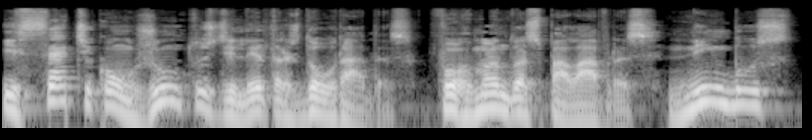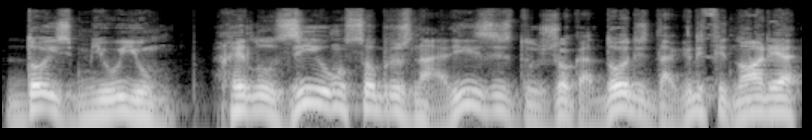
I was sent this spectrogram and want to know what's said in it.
e sete conjuntos de letras douradas, formando as palavras Nimbus 2001, reluziam sobre os narizes dos jogadores da Grifinória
